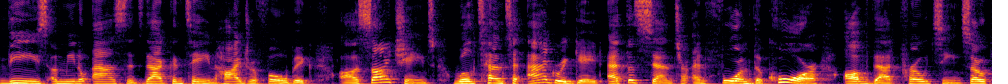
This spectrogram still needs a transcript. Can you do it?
these amino acids acids that contain hydrophobic uh, side chains will tend to aggregate at the center and form the core of that protein. So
